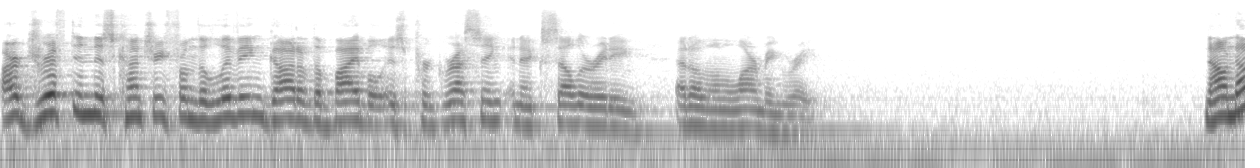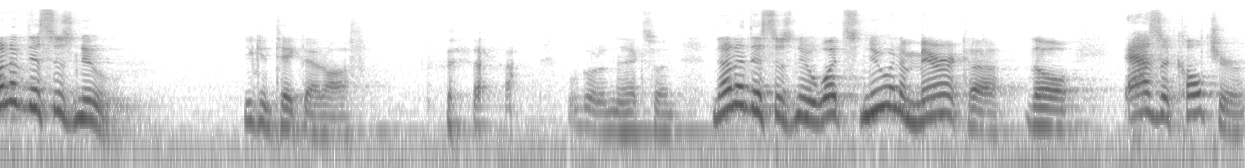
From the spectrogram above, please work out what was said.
Our drift in this country from the living God of the Bible is progressing and accelerating at an alarming rate. Now, none of this is new. You can take that off. we'll go to the next one. None of this is new. What's new in America, though, as a culture,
